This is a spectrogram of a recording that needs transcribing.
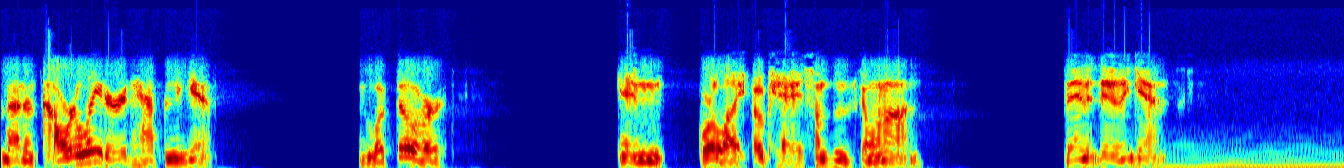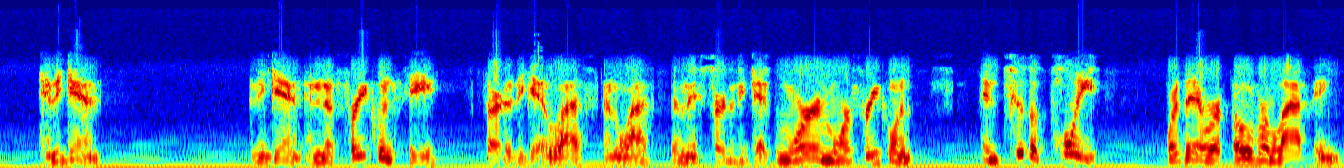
About an hour later, it happened again. We looked over, and we're like, "Okay, something's going on." Then it did it again, and again, and again, and the frequency started to get less and less, and they started to get more and more frequent, and to the point where they were overlapping,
